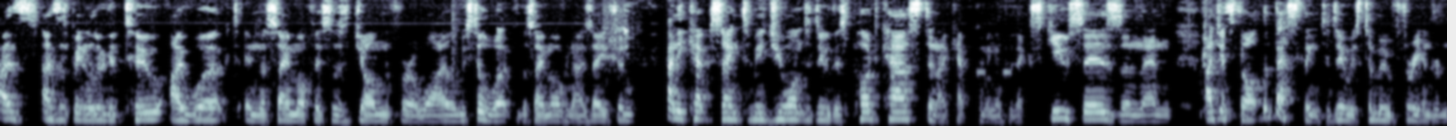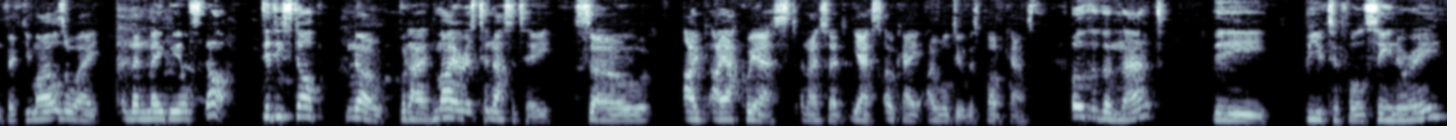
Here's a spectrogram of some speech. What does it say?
as as has been alluded to, I worked in the same office as John for a while. We still work for the same organisation, and he kept saying to me, "Do you want to do this podcast?" And I kept coming up with excuses, and then I just thought the best thing to do is to move 350 miles away, and then maybe he'll stop. Did he stop? No, but I admire his tenacity, so I, I acquiesced and I said, "Yes, okay, I will do this podcast." Other than that, the beautiful scenery,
